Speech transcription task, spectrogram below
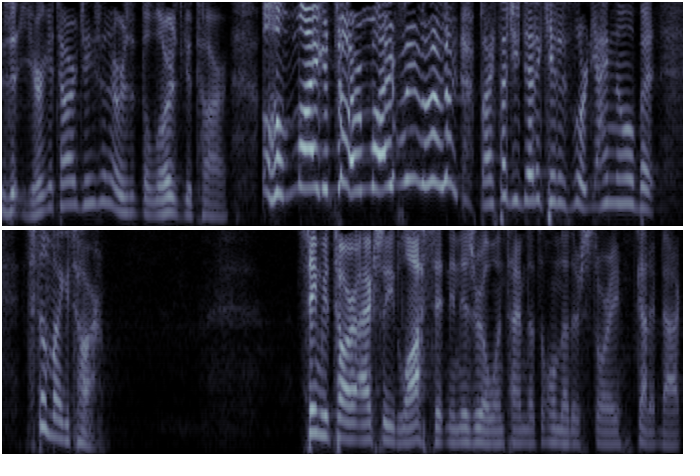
Is it your guitar, Jason, or is it the Lord's guitar? Oh, my guitar, my. But I thought you dedicated it to the Lord. Yeah, I know, but it's still my guitar. Same guitar, I actually lost it in Israel one time. That's a whole other story. Got it back.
